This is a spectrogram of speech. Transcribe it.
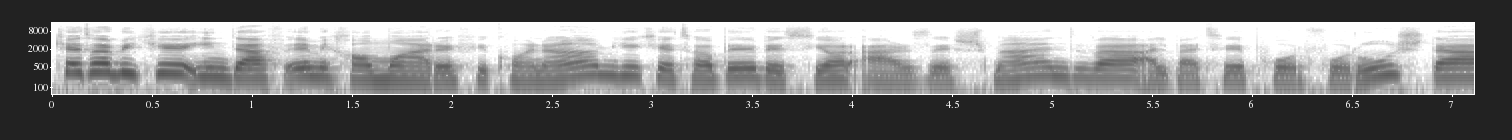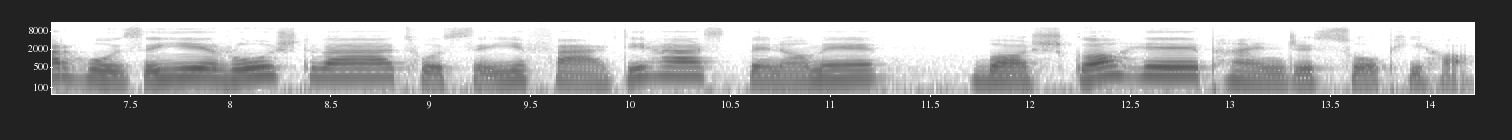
کتابی که این دفعه می‌خوام معرفی کنم یک کتاب بسیار ارزشمند و البته پرفروش در حوزه رشد و توسعه فردی هست به نام باشگاه پنج صبحی ها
